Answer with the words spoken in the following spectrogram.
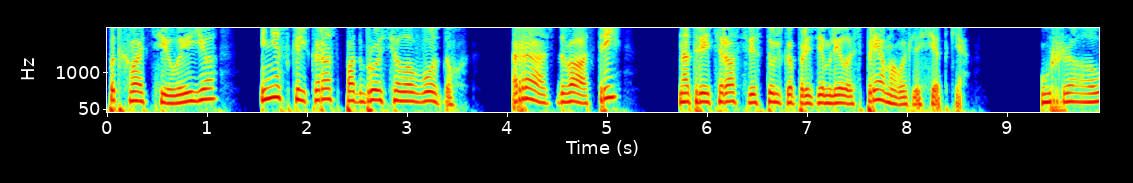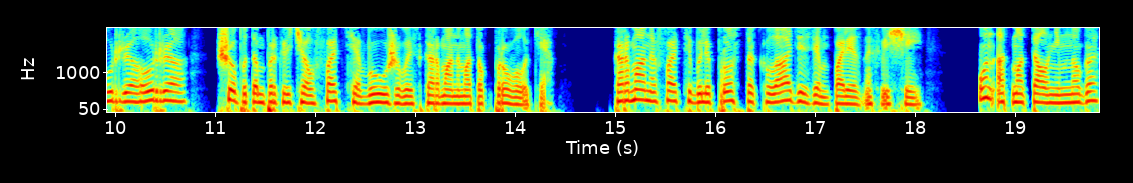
подхватила ее и несколько раз подбросила в воздух. Раз, два, три. На третий раз свистулька приземлилась прямо возле сетки. «Ура, ура, ура!» — шепотом прокричал Фатти, выуживая из кармана моток проволоки. Карманы Фатти были просто кладезем полезных вещей. Он отмотал немного,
